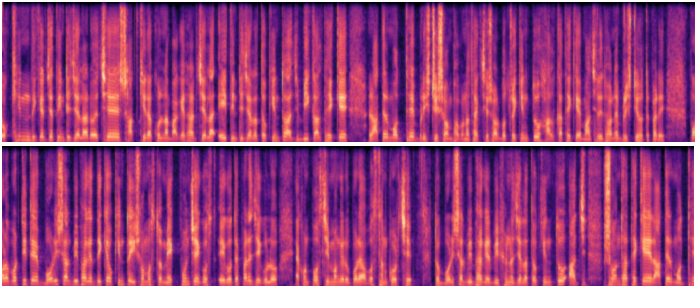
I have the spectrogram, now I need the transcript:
দক্ষিণ দিকের যে তিনটি জেলা রয়েছে, সাতক্ষীরা, খুলনা, বাগেরহাট জেলা, এই তিনটি জেলাতেও কিন্তু আজ বিকাল থেকে রাতের মধ্যে বৃষ্টির সম্ভাবনা থাকছে। সর্বত্রই কিন্তু হালকা থেকে মাঝারি ধরনের বৃষ্টি হতে পারে। পরবর্তীতে বরিশাল বিভাগের দিকেও কিন্তু এই সমস্ত মেঘপুঞ্জ এগোতে পারে, যেগুলো এখন পশ্চিমবঙ্গের উপরে অবস্থান করছে। তো বরিশাল বিভাগের বিভিন্ন জেলাতেও কিন্তু আজ সন্ধ্যা থেকে রাতের মধ্যে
